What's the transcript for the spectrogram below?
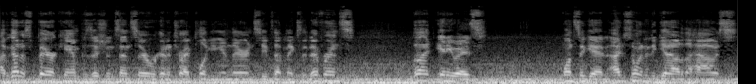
I've got a spare cam position sensor. We're gonna try plugging in there and see if that makes a difference. But anyways, once again, I just wanted to get out of the house,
